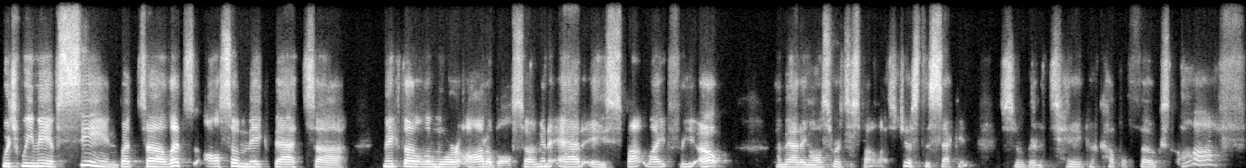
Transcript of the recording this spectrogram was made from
which we may have seen, but, uh, let's also make that, uh, make that a little more audible. So I'm going to add a spotlight for you. Oh, I'm adding all sorts of spotlights. Just a second. So we're going to take a couple folks off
